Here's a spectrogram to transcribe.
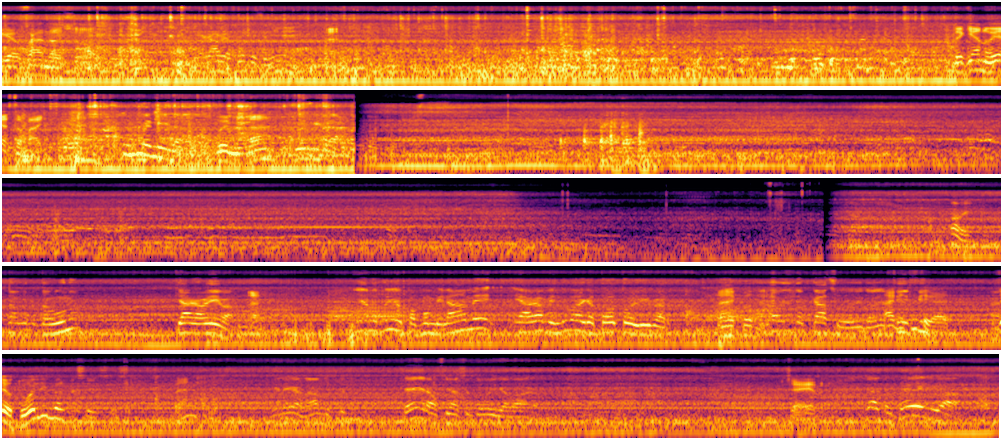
Che fanno il suo. Magari appunto finire. Che anno è sta macchina? 2000. 2000? 2000. Vabbè, sono venuto uno che aveva Eh. ero io per combinarmi e aveva venduto che ha tolto il liver. Ecco. E ho detto cazzo, ho detto, che fin, fin. che... Dio, tu è libero? Eh sì, sì, sì. Bene. Che ne era altro Che era un fiato di Gavaga. C'era. Teria!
